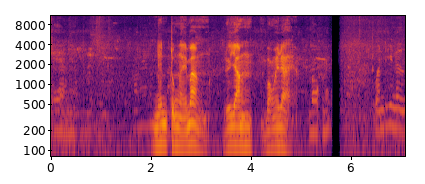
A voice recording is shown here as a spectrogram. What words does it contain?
แค่เนี้ย เน้นตรงไหนบ้าง หรือยังบอกไม่ได้ บอกไม่ได้วันที่หนึ่ง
